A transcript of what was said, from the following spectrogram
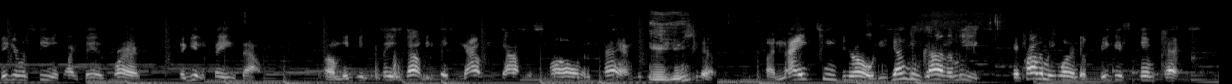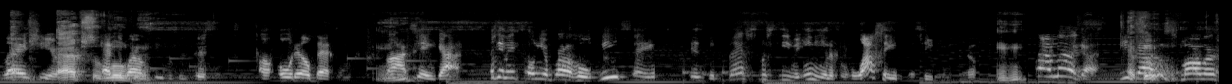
bigger receivers like Dez Bryant, they're getting phased out. Um, they're getting phased out because now these guys are small and fast. Mhm. A 19 year old, the youngest guy in the league, and probably made one of the biggest impacts last year Absolutely. at the wide receiver position. Uh, Odell Beckham, Mhm. 5'10 guy. Look at Antonio Brown, who we say is the best receiver in the NFL. Who I say is the receiver in the NFL. Mhm. Five nine guy. These guys are smaller,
